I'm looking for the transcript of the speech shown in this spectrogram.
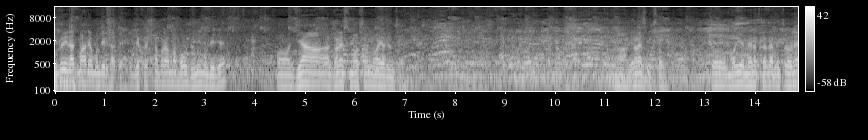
સુંદરીનાથ મહાદેવ મંદિર ખાતે, જે કૃષ્ણપુરામાં બહુ જૂનું મંદિર છે. જ્યાં ગણેશ મહોત્સવનું આયોજન છે. હા, ગણેશ ઉત્સવ. તો મળીએ મહેનત કરતા મિત્રોને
